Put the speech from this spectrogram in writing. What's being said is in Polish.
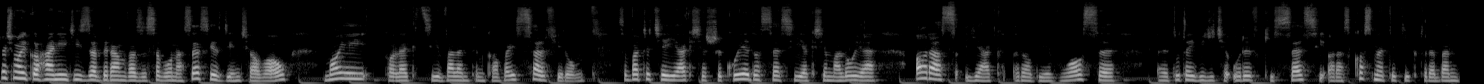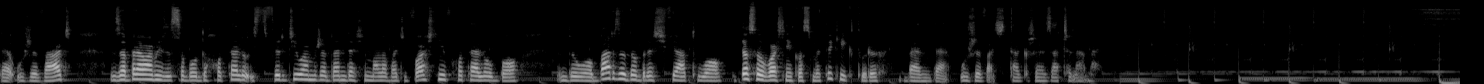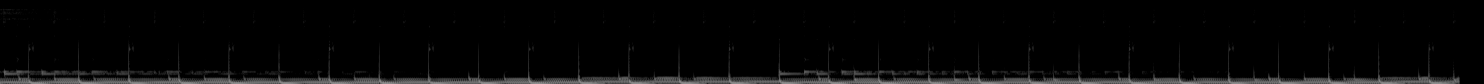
Cześć moi kochani, dziś zabieram Was ze sobą na sesję zdjęciową mojej kolekcji walentynkowej z Selfie Room. Zobaczycie jak się szykuję do sesji, jak się maluję oraz jak robię włosy. E, Tutaj widzicie urywki z sesji oraz kosmetyki, które będę używać. Zabrałam je ze sobą do hotelu i stwierdziłam, że będę się malować właśnie w hotelu, bo było bardzo dobre światło. I to są właśnie kosmetyki, których będę używać, także zaczynamy.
